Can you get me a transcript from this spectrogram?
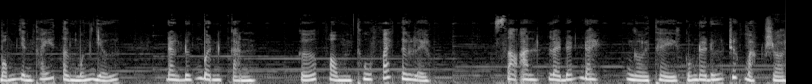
bỗng nhìn thấy Tần Mẫn Dữ đang đứng bên cạnh cửa phòng thu phát tư liệu. Sao anh lại đến đây? Người thì cũng đã đứng trước mặt rồi.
